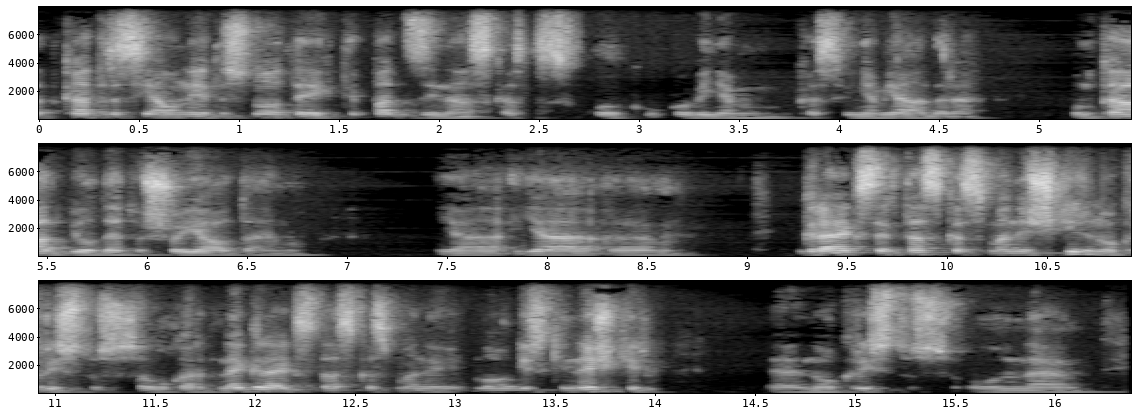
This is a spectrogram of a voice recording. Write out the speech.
tad katrs jaunietis noteikti pats zinās, kas, ko, ko viņam, kas viņam jādara un kā atbildēt uz šo jautājumu. Ja, ja um, grēks ir tas, kas mani šķir no Kristus, savukārt negrēks tas, kas mani loģiski nešķir eh, no Kristus. Un, eh,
